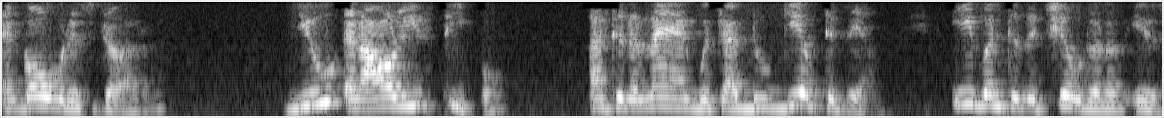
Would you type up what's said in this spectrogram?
and go over this Jordan, you and all these people, unto the land which I do give to them, even to the children of Israel.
